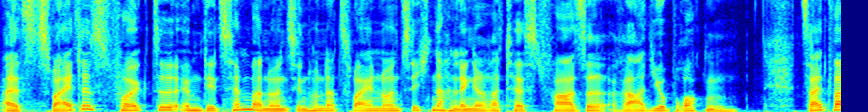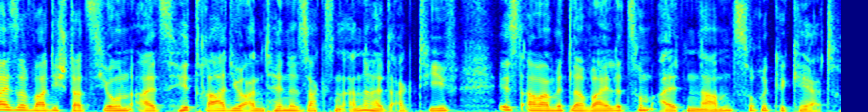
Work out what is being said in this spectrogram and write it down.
Als zweites folgte im Dezember 1992 nach längerer Testphase Radio Brocken. Zeitweise war die Station als Hitradio Antenne Sachsen-Anhalt aktiv, ist aber mittlerweile zum alten Namen zurückgekehrt.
